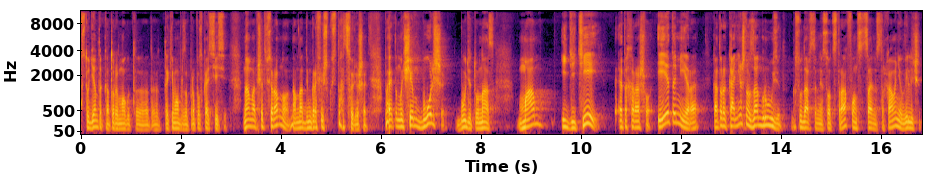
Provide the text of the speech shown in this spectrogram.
студенток, которые могут э, таким образом пропускать сессии. Нам вообще-то все равно, нам надо демографическую ситуацию решать. Поэтому чем больше будет у нас мам и детей, это хорошо. И эта мера, которая, конечно, загрузит государственный соцстрах, фонд социального страхования, увеличит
